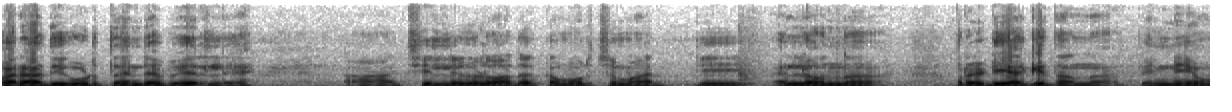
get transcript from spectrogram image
പരാതി കൊടുത്തതിന്റെ പേരിൽ ചില്ലുകളും അതൊക്കെ മുറിച്ച് മാറ്റി എല്ലാം ഒന്ന് റെഡിയാക്കി തന്ന്. പിന്നെയും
